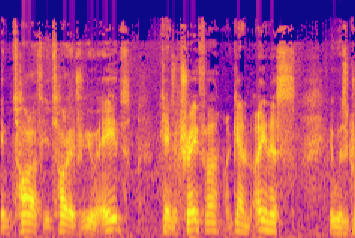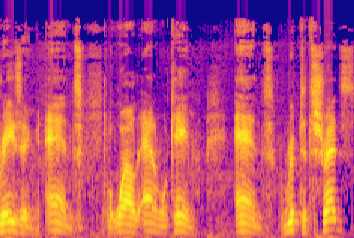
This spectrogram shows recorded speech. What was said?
Im Taraf Yitaref Review AIDS, came a Trefa, again an Einis, it was grazing and a wild animal came and ripped it to shreds.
